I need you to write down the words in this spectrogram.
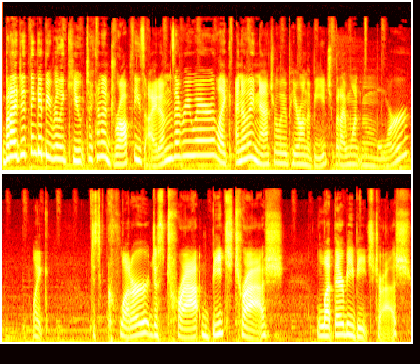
But I did think it'd be really cute to kind of drop these items everywhere. Like, I know they naturally appear on the beach, but I want more. Like, just clutter, just trash, beach trash. Let there be beach trash.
